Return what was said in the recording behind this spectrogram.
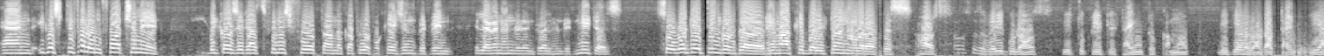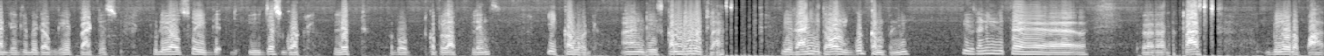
and it was triple unfortunate because it has finished fourth on a couple of occasions between 1100 and 1200 meters. So what do you think of the remarkable turnover of this horse? horse was a very good horse. He took little time to come up. We gave a lot of time. He had little bit of gate practice. Today also he, get, he just got left about couple of lengths. He covered and he's come down a class. We ran with all good company. He's running with a uh, class below the par.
